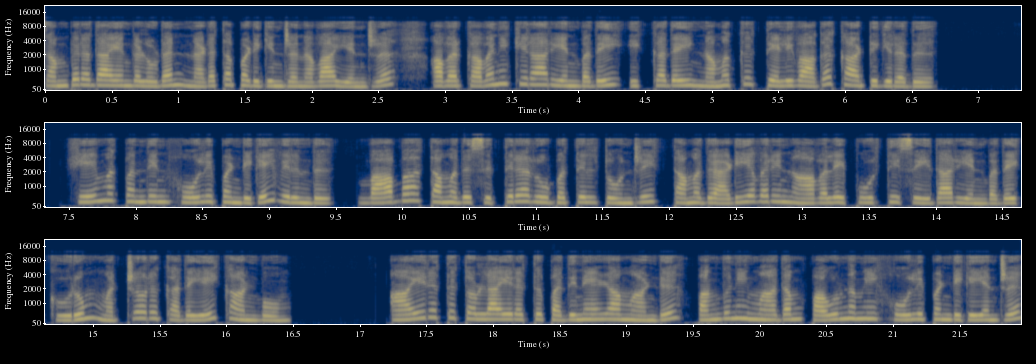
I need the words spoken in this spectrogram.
சம்பிரதாயங்களுடன் நடத்தப்படுகின்றனவா என்று அவர் கவனிக்கிறார் என்பதை இக்கதை நமக்கு தெளிவாக காட்டுகிறது. ஹேமத்பந்தின் ஹோலி பண்டிகை விருந்து. பாபா தமது சித்திர ரூபத்தில் தோன்றி தமது அடியவரின் ஆவலை பூர்த்தி செய்தார் என்பதை கூறும் மற்றொரு கதையை காண்போம். ஆயிரத்து தொள்ளாயிரத்து பதினேழாம் ஆண்டு பங்குனி மாதம் பௌர்ணமி ஹோலி பண்டிகையன்று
